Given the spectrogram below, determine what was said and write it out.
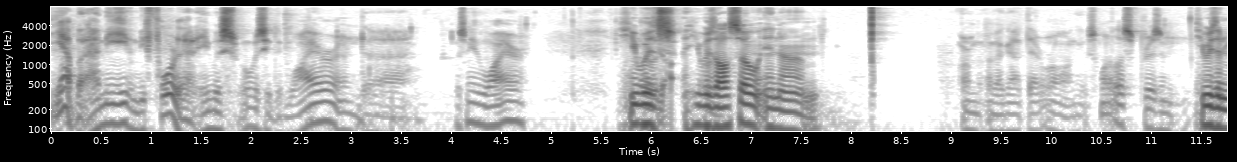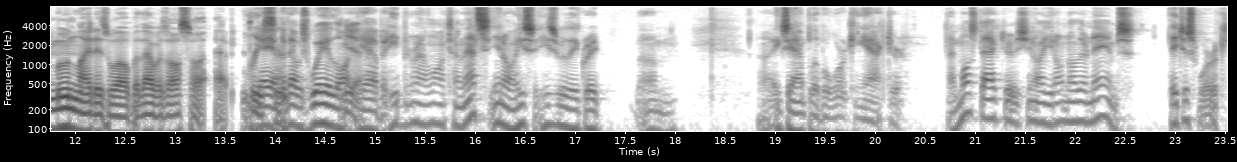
Yeah, but I mean, even before that, he was. What was he? The Wire and uh, wasn't he the Wire? He One of was those- he was also in um Or have I got that wrong? He was one of those prison he was in Moonlight as well, but that was also at Yeah, recent. yeah, but that was way long. Yeah. Yeah, but he'd been around a long time. And that's you know he's he's really a great um, uh, example of a working actor. And most actors, you know, you don't know their names; they just work.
